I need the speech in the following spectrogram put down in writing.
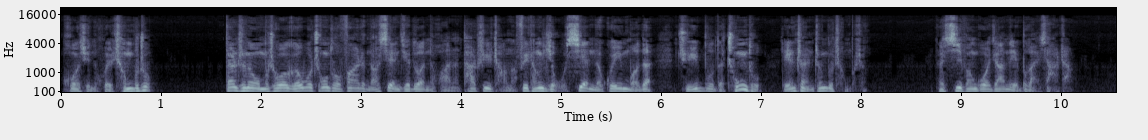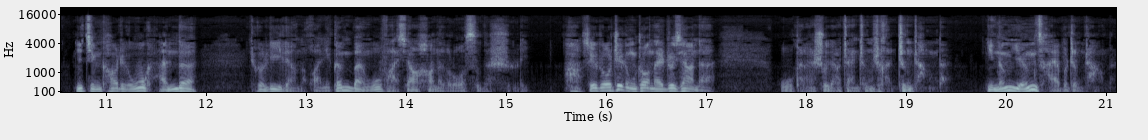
或许呢会撑不住。但是呢，我们说俄乌冲突发展到现阶段的话呢，它是一场呢非常有限的规模的局部的冲突，连战争都称不上。那西方国家呢也不敢下场，你仅靠这个乌克兰的这个力量的话，你根本无法消耗那俄罗斯的实力啊。所以说，这种状态之下呢，乌克兰输掉战争是很正常的。你能赢才不正常的，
